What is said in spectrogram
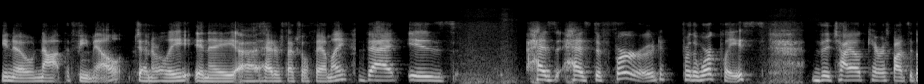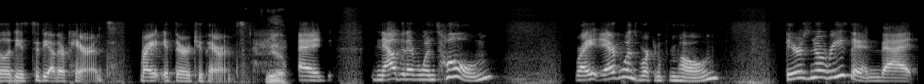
you know, not the female generally in a uh, heterosexual family, that is has has deferred for the workplace the child care responsibilities to the other parent, right? If there are two parents. Yeah. And now that everyone's home, right? Everyone's working from home. There's no reason that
